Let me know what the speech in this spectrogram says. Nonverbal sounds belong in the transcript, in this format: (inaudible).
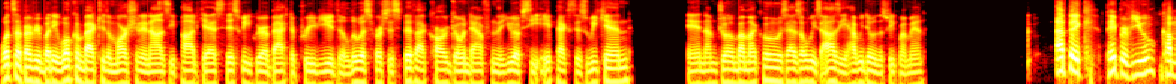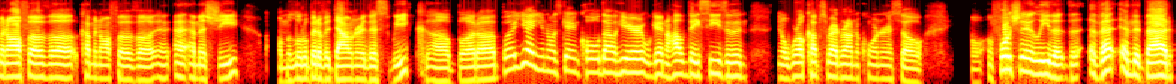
What's up, everybody? Welcome back to the Martian and Ozzy podcast. This week, we are back to preview the Lewis versus Spivac card going down from the UFC Apex this weekend. And I'm joined by my co-host, as always, Ozzy. How we doing this week, my man? Epic pay per view coming off of uh, coming off of uh, MSG. I'm um, a little bit of a downer this week, uh, but uh, but yeah, you know it's getting cold out here. We're getting a holiday season. You know, World Cup's right around the corner, so unfortunately, the the event ended bad.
